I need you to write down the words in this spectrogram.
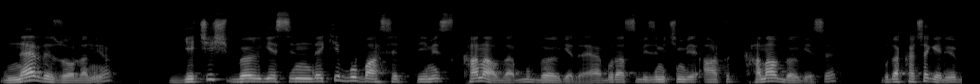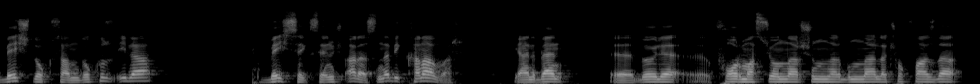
nerede zorlanıyor? geçiş bölgesindeki bu bahsettiğimiz kanalda bu bölgede yani burası bizim için bir artık kanal bölgesi. Bu da kaça geliyor? 5.99 ila 5.83 arasında bir kanal var. Yani ben e, böyle e, formasyonlar şunlar bunlarla çok fazla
